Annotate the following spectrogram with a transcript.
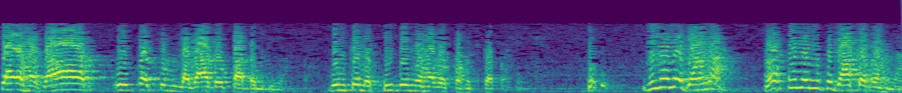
چاہے ہزار اوپر تم لگا دو پابندیاں، جن کے نتیجے میں ہے وہ پہنچ کر رہیں گے۔ جنہوں نے جانا ہے انہوں نے تو جا کر رہنا۔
